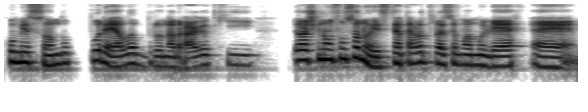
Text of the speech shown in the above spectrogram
começando por ela, Bruna Braga, que eu acho que não funcionou. Eles tentaram trazer uma mulher é,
